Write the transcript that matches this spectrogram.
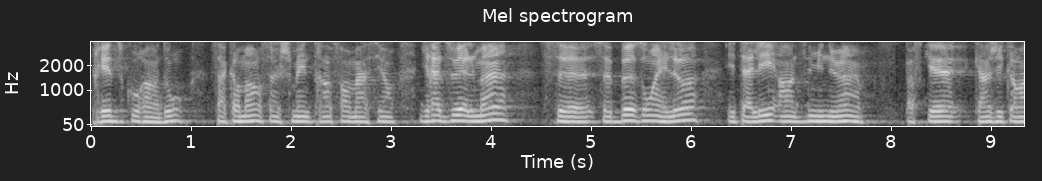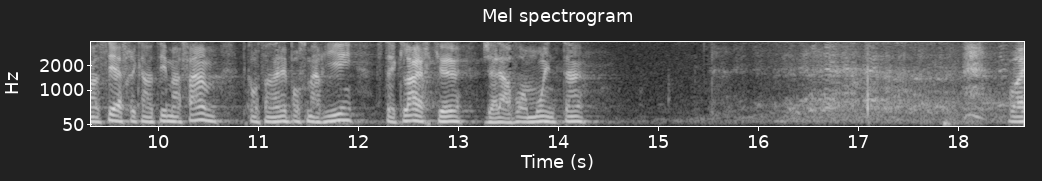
près du courant d'eau, ça commence un chemin de transformation. Graduellement, ce, besoin-là est allé en diminuant. Parce que quand j'ai commencé à fréquenter ma femme, puis qu'on s'en allait pour se marier, c'était clair que j'allais avoir moins de temps. Oui,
